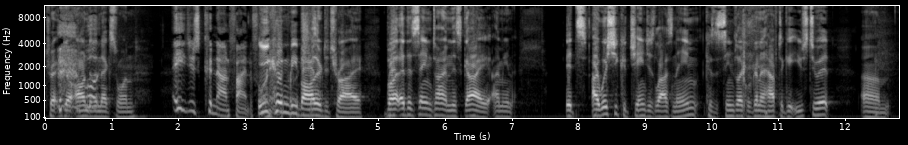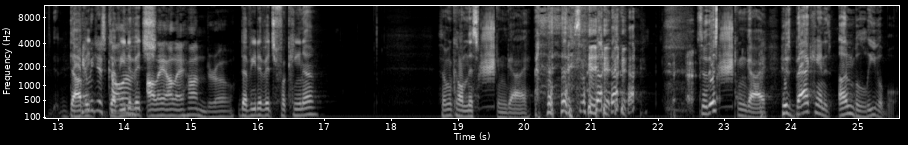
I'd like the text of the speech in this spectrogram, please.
Try, go on well, to the next one. He just could not find a. He couldn't be bothered to try, but at the same time, this guy. I mean, it's. I wish he could change his last name because it seems like we're going to have to get used to it. Um, David, Can we just call Davidovich, him Ale Alejandro? Davidovich Fokina. Someone call him this guy. so this guy, his backhand is unbelievable.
